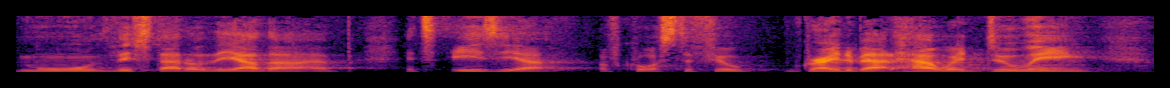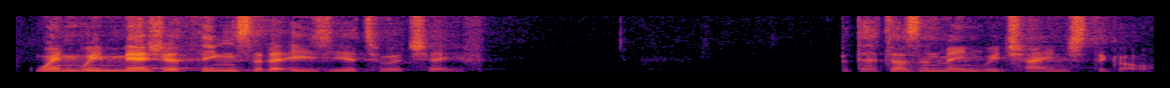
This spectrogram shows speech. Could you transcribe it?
more this, that, or the other. It's easier, of course, to feel great about how we're doing when we measure things that are easier to achieve. But that doesn't mean we change the goal.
